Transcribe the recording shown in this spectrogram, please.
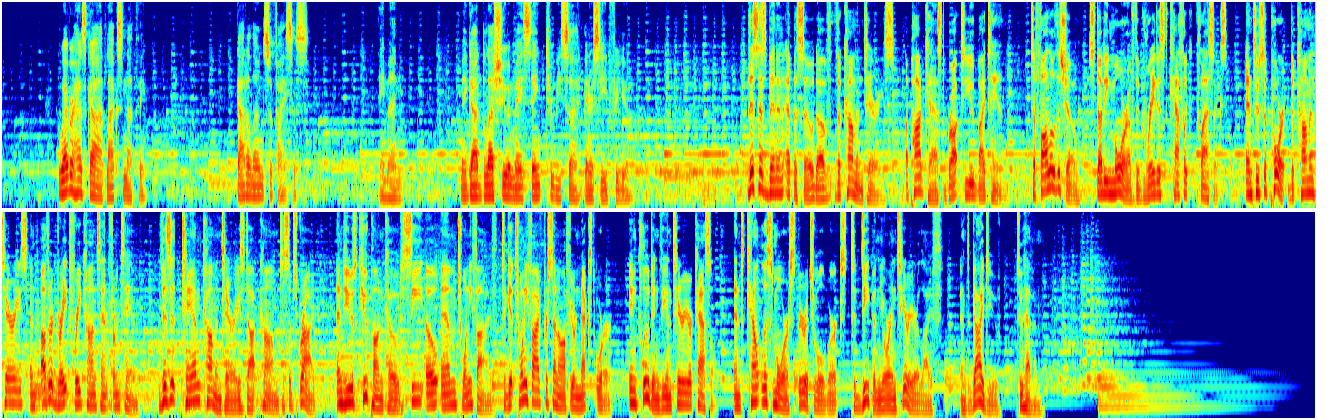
Whoever has God lacks nothing. God alone suffices. Amen. May God bless you and may Saint Teresa intercede for you. This has been an episode of The Commentaries, a podcast brought to you by TAN. To follow the show, study more of the greatest Catholic classics, and to support the commentaries and other great free content from TAN, visit tancommentaries.com to subscribe and use coupon code COM25 to get 25% off your next order, including the interior castle and countless more spiritual works to deepen your interior life and guide you to heaven.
